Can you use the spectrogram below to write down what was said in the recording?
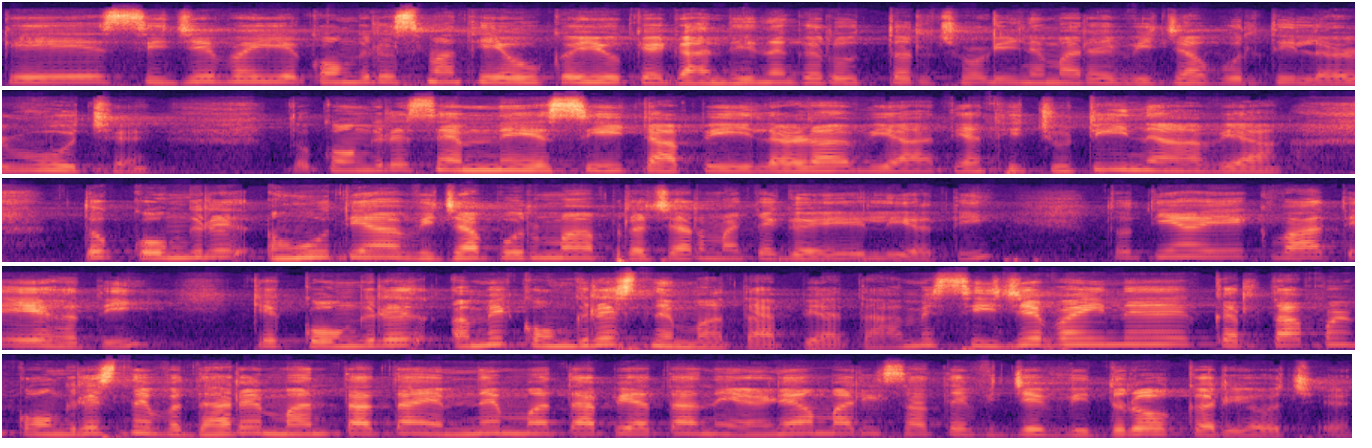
કે સીજેભાઈએ કોંગ્રેસમાંથી એવું કહ્યું કે ગાંધીનગર ઉત્તર છોડીને મારે વિજાપુરથી લડવું છે. તો કોંગ્રેસે એમને એ સીટ આપી, લડાવ્યા, ત્યાંથી ચૂંટીને આવ્યા. તો કોંગ્રેસ હું ત્યાં વિજાપુરમાં પ્રચાર માટે ગયેલી હતી. તો ત્યાં એક વાત એ હતી કે કોંગ્રેસ અમે કોંગ્રેસને મત આપ્યા હતા. અમે સીજેભાઈને કરતાં પણ કોંગ્રેસને વધારે માનતા હતા, એમને મત આપ્યા હતા અને એણે અમારી સાથે જે વિદ્રોહ કર્યો છે,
